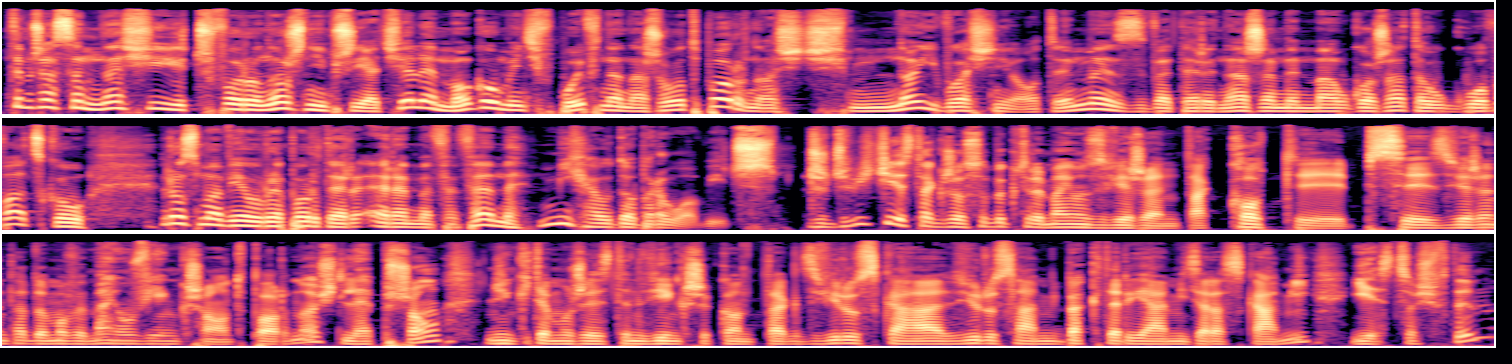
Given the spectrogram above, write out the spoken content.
Tymczasem nasi czworonożni przyjaciele mogą mieć wpływ na naszą odporność. No i właśnie o tym z weterynarzem Małgorzatą Głowacką rozmawiał reporter RMFFM Michał Dobrołowicz. Rzeczywiście jest tak, że osoby, które mają zwierzęta, koty, psy, zwierzęta domowe mają większą odporność, lepszą, dzięki temu, że jest ten większy kontakt z wiruska, wirusami, bakteriami, zarazkami. Jest coś w tym?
